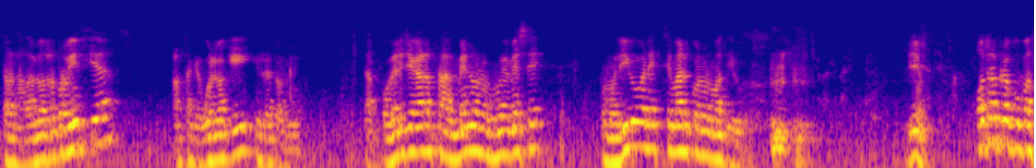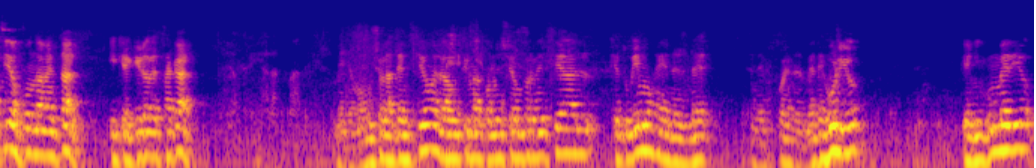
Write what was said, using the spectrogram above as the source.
trasladarlo a otra provincia hasta que vuelva aquí y retorne. O poder llegar hasta al menos los nueve meses, como digo, en este marco normativo. Bien, otra preocupación fundamental y que quiero destacar me llamó mucho la atención en la última comisión provincial que tuvimos en el mes, en el, fue en el mes de julio, que ningún medio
